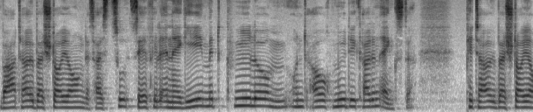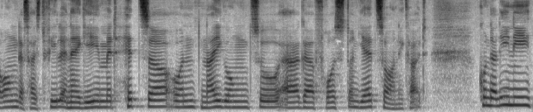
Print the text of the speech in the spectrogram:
Vata-Übersteuerung, das heißt zu sehr viel Energie mit Kühle und auch Müdigkeit und Ängste. Pitta-Übersteuerung, das heißt viel Energie mit Hitze und Neigung zu Ärger, Frust und Jähzornigkeit. Kundalini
